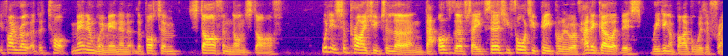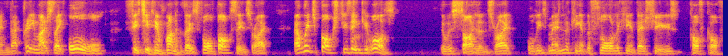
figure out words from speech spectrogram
If I wrote at the top men and women and at the bottom staff and non staff, would it surprise you to learn that of the, say, 30, 40 people who have had a go at this, reading a Bible with a friend, that pretty much they all fitted in one of those four boxes, right? And which box do you think it was? There was silence, right? All these men looking at the floor, looking at their shoes, cough, cough.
